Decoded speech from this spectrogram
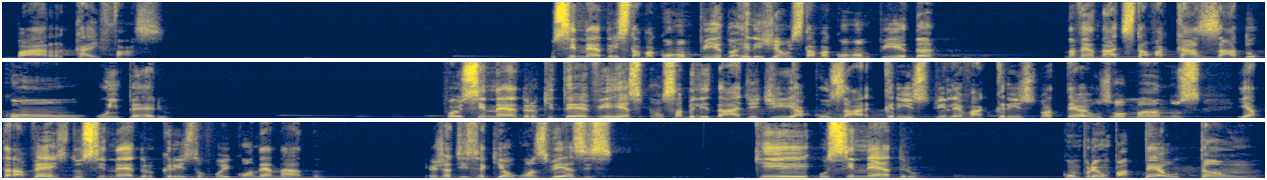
Bar Caifás. O sinédrio estava corrompido, a religião estava corrompida. Na verdade, estava casado com o império. Foi o sinédrio que teve responsabilidade de acusar Cristo e levar Cristo até os romanos, e através do sinédrio Cristo foi condenado. Eu já disse aqui algumas vezes que o sinédrio cumpriu um papel tão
